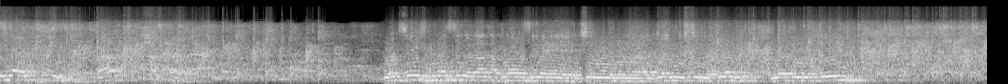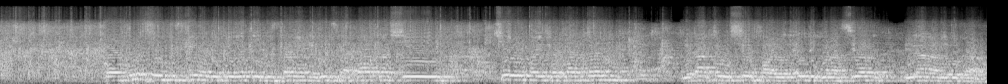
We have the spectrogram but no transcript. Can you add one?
este un activ, da? Asta e. Mulțumim frumos încă o dată aplauzele celor doi câștigători, locul întâi. Concursul Cristina de proiecte de stare în ediția 4 și cel mai important om, redactorul șef al El Decorațion, Ileana Răducanu.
